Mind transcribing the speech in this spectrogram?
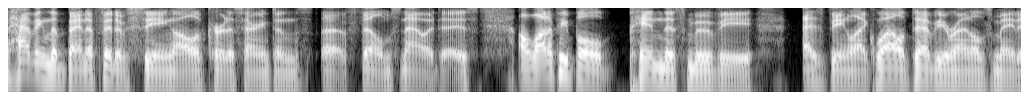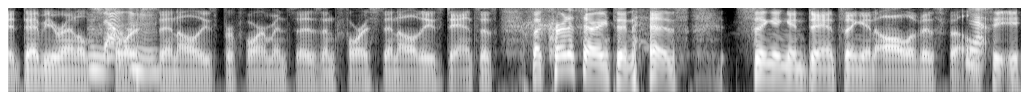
having the benefit of seeing all of Curtis Harrington's uh, films nowadays, a lot of people pin this movie as being like, well, Debbie Reynolds made it. Debbie Reynolds no. forced mm-hmm. in all these performances and forced in all these dances. But Curtis Harrington has singing and dancing in all of his films. Yeah. He,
